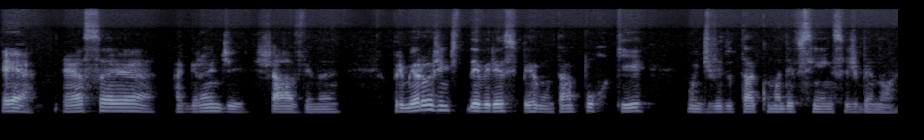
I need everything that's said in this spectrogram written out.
É, essa é a grande chave, né? Primeiro a gente deveria se perguntar por que o indivíduo está com uma deficiência de B9.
